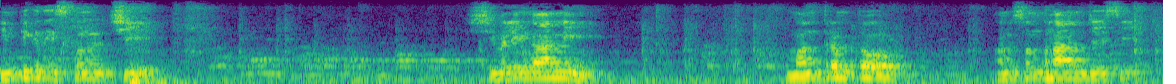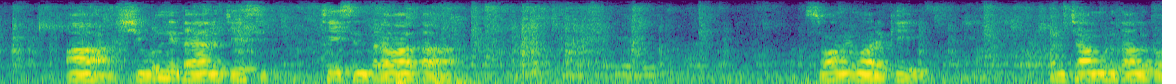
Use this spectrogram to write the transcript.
ఇంటికి తీసుకొని వచ్చి శివలింగాన్ని మంత్రంతో అనుసంధానం చేసి ఆ శివుణ్ణి తయారు చేసి చేసిన తర్వాత స్వామివారికి పంచామృతాలతో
